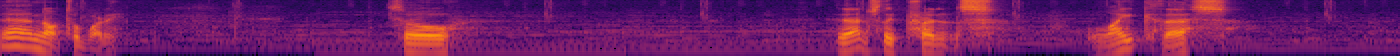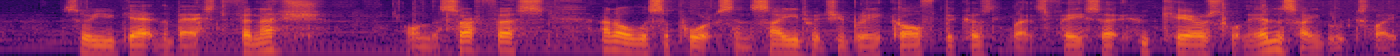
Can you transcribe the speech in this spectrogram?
Eh, not to worry. So it actually prints like this. So you get the best finish on the surface and all the supports inside which you break off because let's face it who cares what the inside looks like?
